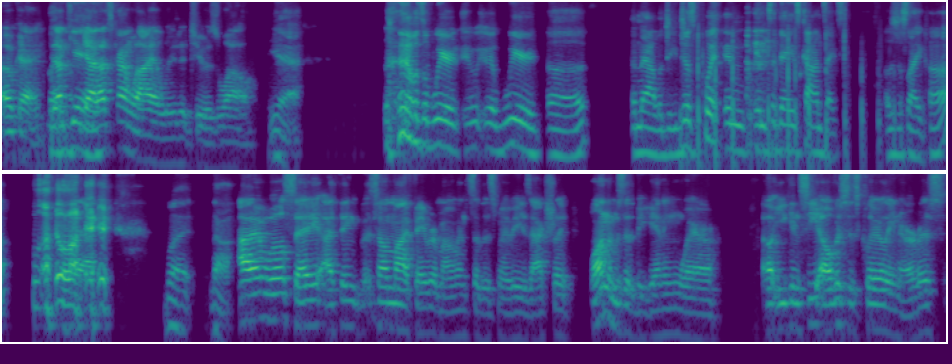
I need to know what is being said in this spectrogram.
Okay. But That's, again- yeah, that's kind of what I alluded to as well. Yeah. it was a weird, a weird uh analogy just put in in today's context. I was just like, huh? like, but no. I will say, I think some of my favorite moments of this movie is actually one of them is at the beginning where oh, you can see Elvis is clearly nervous,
